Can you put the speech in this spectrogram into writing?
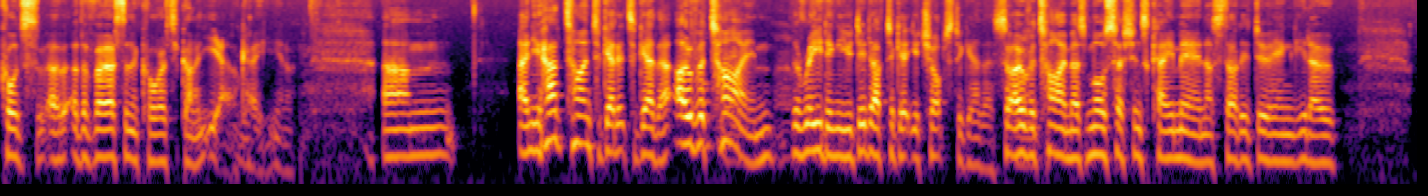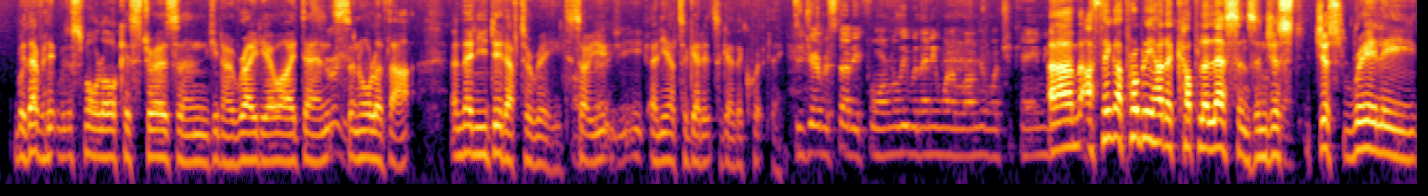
chords of of the verse and the chorus. You kind of yeah, okay, you know. Um, and you had time to get it together. Over Okay. time, the reading you did have to get your chops together. So over time, as more sessions came in, I started doing you know with everything with the small orchestras and you know radio idents you and all of that. And then you did have to read, so you, Okay. you and you had to get it together quickly. Did you ever study formally with anyone in London once you came? Um, I think I probably had a couple of lessons and Okay. just just really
